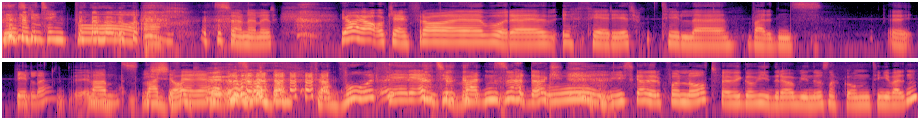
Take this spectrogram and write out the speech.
det skulle jeg tenkt på! Åh, Søren heller. Ja ja, OK. Fra uh, våre eh, ferier til uh, verdens Bilde. eh, Verdens hverdag. ikke-ferie. Verdens hverdag. Fra vår ferie til verdens hverdag. Oh. Vi skal høre på en låt før vi går videre og begynner å snakke om ting i verden.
